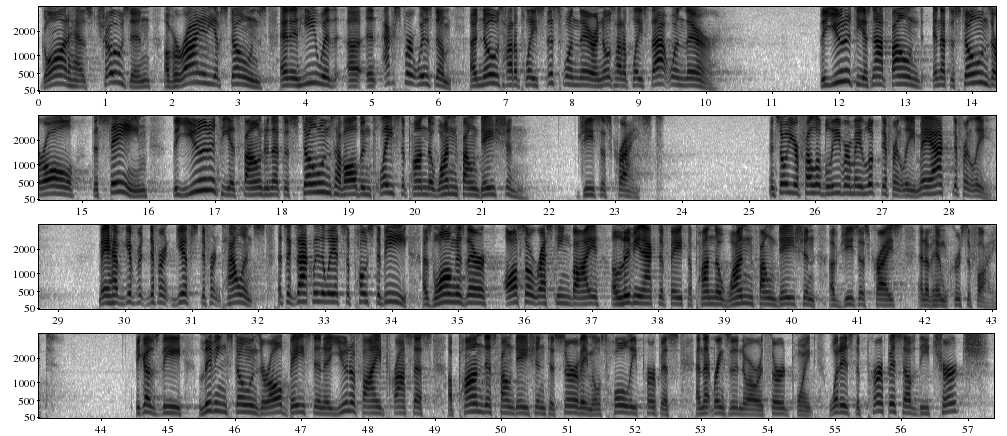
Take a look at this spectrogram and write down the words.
God has chosen a variety of stones, and that He, with uh, an expert wisdom, uh, knows how to place this one there and knows how to place that one there. The unity is not found in that the stones are all the same, the unity is found in that the stones have all been placed upon the one foundation Jesus Christ. And so your fellow believer may look differently, may act differently, may have different gifts, different talents. That's exactly the way it's supposed to be, as long as they're also resting by a living act of faith upon the one foundation of Jesus Christ and of Him crucified because the living stones are all based in a unified process upon this foundation to serve a most holy purpose. And that brings us into our third point. What is the purpose of the church?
